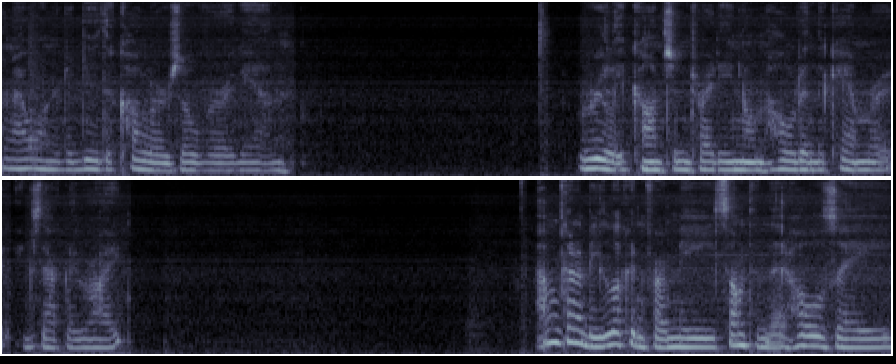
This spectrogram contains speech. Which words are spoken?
and I wanted to do the colors over again. Really concentrating on holding the camera exactly right. I'm going to be looking for me something that holds a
